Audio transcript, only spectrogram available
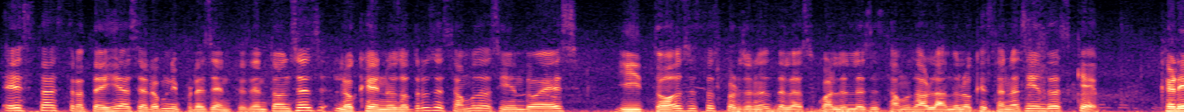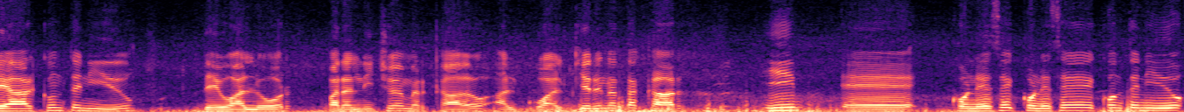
esta estrategia de ser omnipresentes? Entonces, lo que nosotros estamos haciendo es, y todas estas personas de las cuales les estamos hablando, lo que están haciendo es que crear contenido de valor para el nicho de mercado al cual quieren atacar y eh, con, ese, con ese contenido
